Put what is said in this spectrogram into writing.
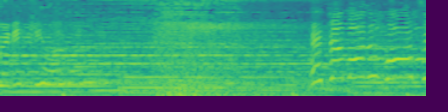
プリキュアメタモルフォーゼ。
